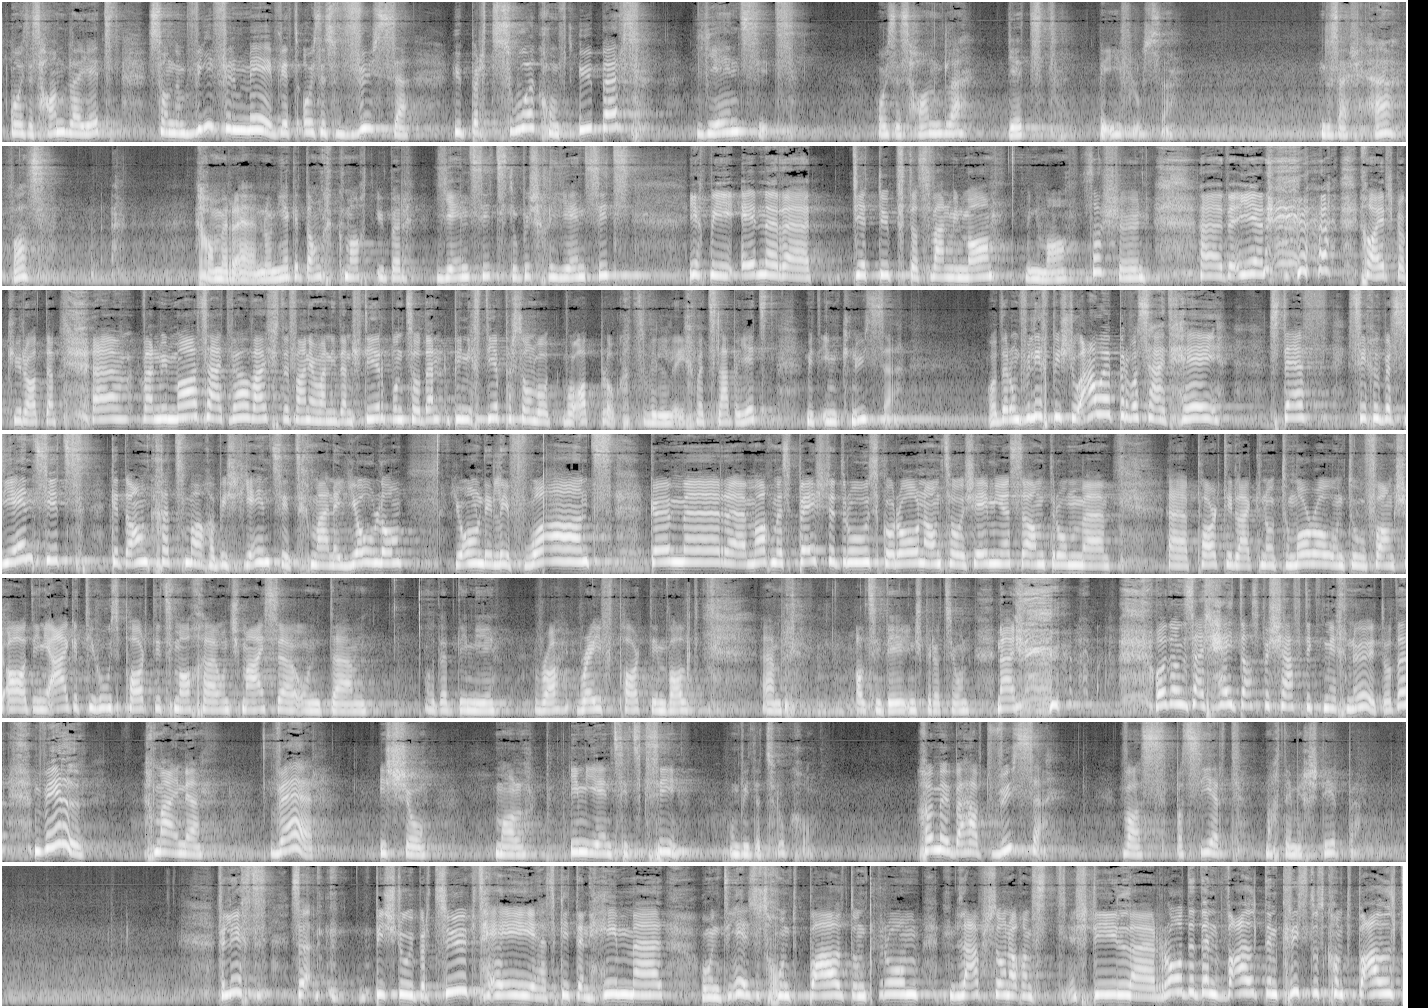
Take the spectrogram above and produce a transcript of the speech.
unser Handeln jetzt, sondern wie viel mehr wird unser Wissen über die Zukunft, über das Jenseits, unser Handeln jetzt beeinflussen. Und du sagst, hä, was? Ich habe mir äh, noch nie Gedanken gemacht über Jenseits. Du bist ein bisschen Jenseits. Ich bin eher äh, die Typ, dass wenn mein Mann, mein Mann, so schön, äh, der Ian, ich habe erst gerade geheiratet, ähm, wenn mein Mann sagt, ja, weißt du, Stefania, wenn ich dann stirb und so, dann bin ich die Person, die, abblockt, weil ich will das Leben jetzt mit ihm geniessen. Oder? Und vielleicht bist du auch jemand, der sagt, hey, Steph, sich über das Jenseits Gedanken zu machen, bist Jenseits, ich meine YOLO, you only live once, gehen wir, äh, machen wir das Beste draus, Corona und so ist eh mühsam, darum äh, äh, Party like no tomorrow. Und du fängst an, deine eigene Hausparty zu machen und schmeißen und ähm, oder deine Rave-Party im Wald. Ähm, als Idee, Inspiration. Nein. oder und du sagst, hey, das beschäftigt mich nicht, oder? Will, ich meine, wer ist schon mal im Jenseits gewesen und wieder zurückkommen? Können wir überhaupt wissen, was passiert, nachdem ich sterbe? Vielleicht bist du überzeugt, hey, es gibt einen Himmel und Jesus kommt bald und darum lebst du so nach dem Stil, äh, rode den Wald, denn Christus kommt bald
